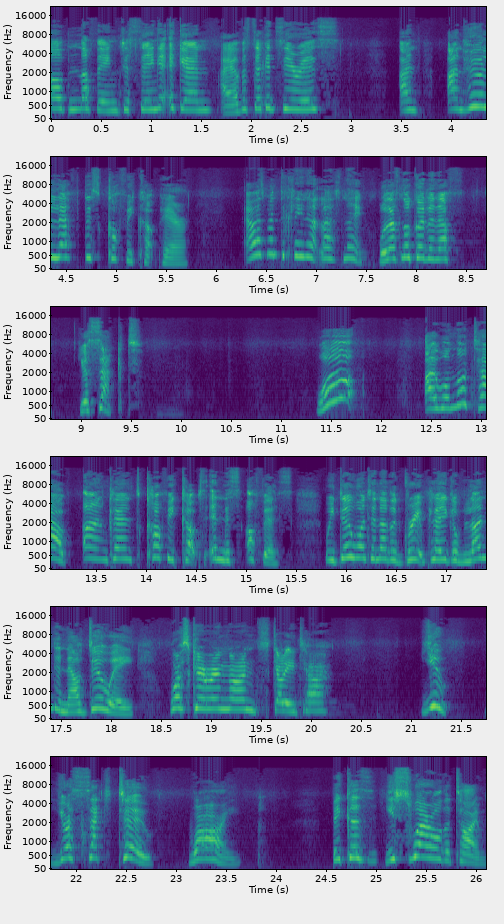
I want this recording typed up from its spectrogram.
Of nothing, just saying it again. I have a second series. And and who left this coffee cup here? I was meant to clean it last night. Well, that's not good enough. You're sacked. What? I will not have uncleansed coffee cups in this office. We don't want another Great Plague of London now, do we? What's going on, Skeletor? You! You're sacked too! Why? Because you swear all the time.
